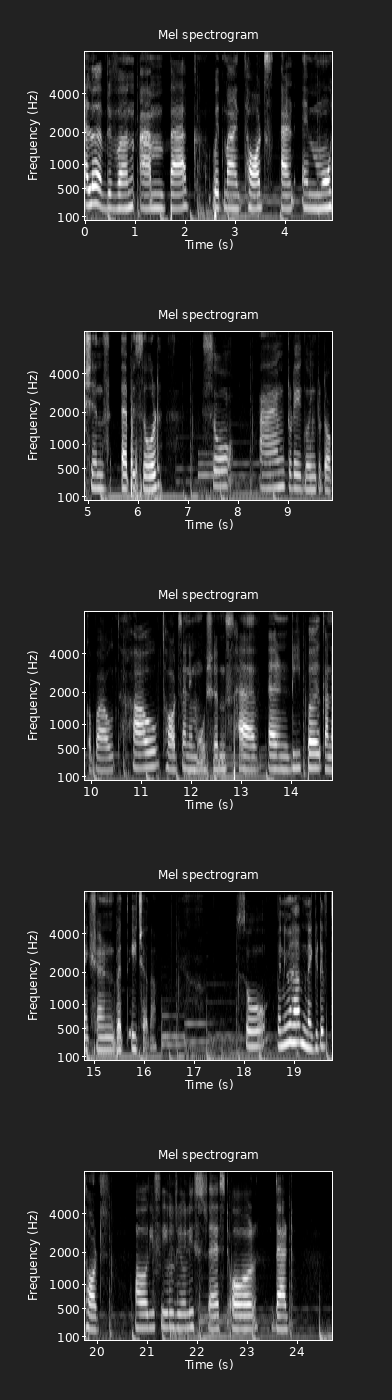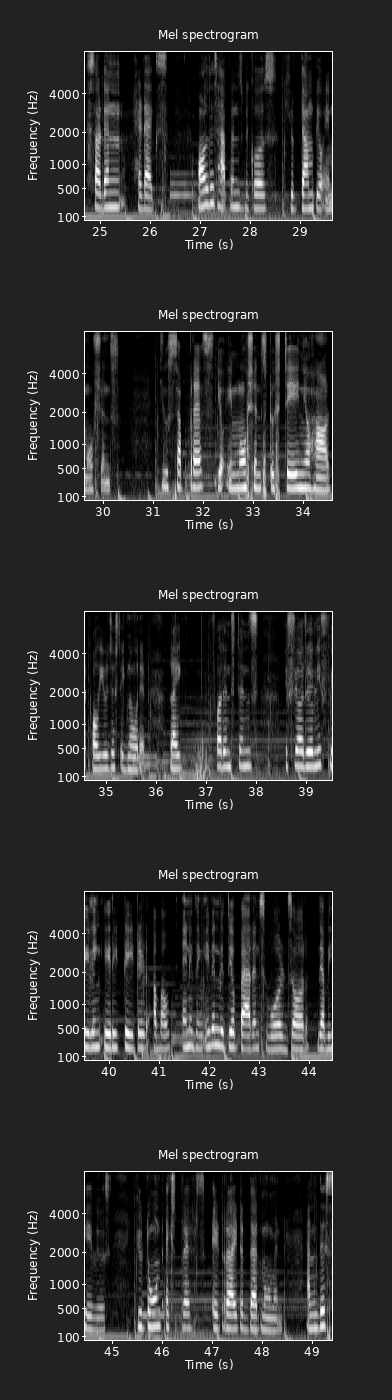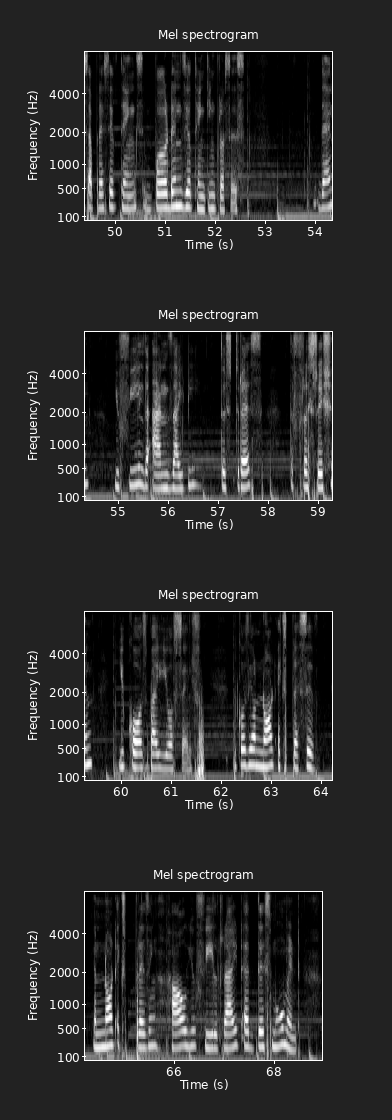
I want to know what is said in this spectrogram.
Hello everyone, I'm back with my thoughts and emotions episode. So, I'm today going to talk about how thoughts and emotions have a deeper connection with each other. So, when you have negative thoughts, or you feel really stressed, or that sudden headaches, all this happens because you dump your emotions. You suppress your emotions to stay in your heart or you just ignore it. Like, for instance, if you're really feeling irritated about anything, even with your parents' words or their behaviors, you don't express it right at that moment. And this suppressive things burdens your thinking process. Then you feel the anxiety, the stress, the frustration you cause by yourself because you're not expressive. You're not expressing how you feel right at this moment.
